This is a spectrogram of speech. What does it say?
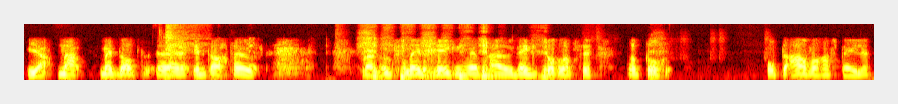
Ja, nou, met dat eh, in het achterhoofd, waar ik ook volledig rekening mee heb gehouden, denk ik toch dat ze dat toch op de aanval gaan spelen.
